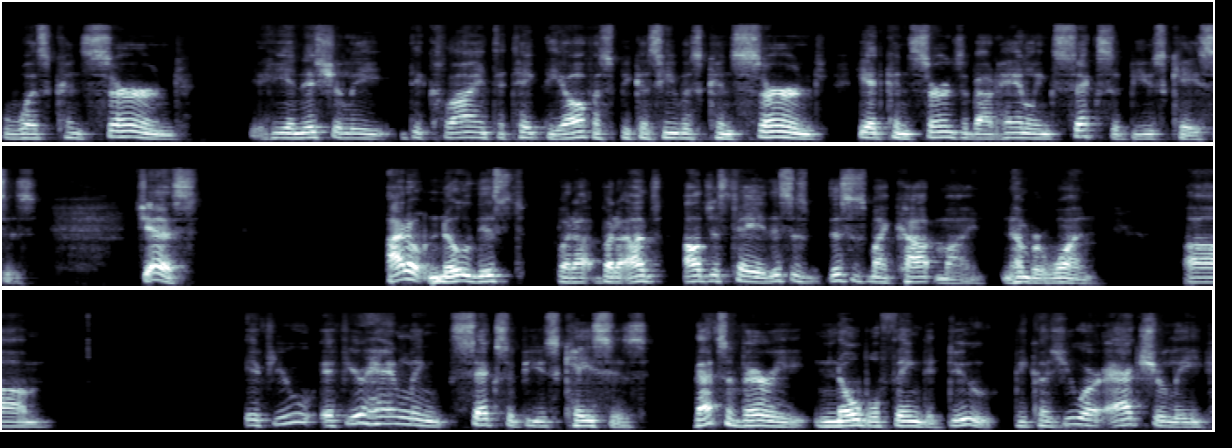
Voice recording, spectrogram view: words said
was concerned. He initially declined to take the office because he was concerned. He had concerns about handling sex abuse cases. Jess, I don't know this, but I, but I'll I'll just tell you this is this is my cop mind. Number one, um, if you if you're handling sex abuse cases, that's a very noble thing to do because you are actually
